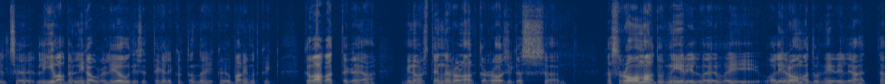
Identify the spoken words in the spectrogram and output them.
üldse liiva peal nii kaugele jõudis, et tegelikult on ta ikka ju parimad kõik kõvakattega ja ja minu arust enne Roland Garrosi kas kas Rooma turniiril või, või oli Rooma turniiril jah, et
